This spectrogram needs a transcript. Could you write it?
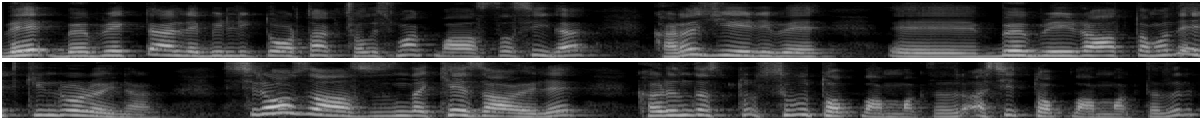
ve böbreklerle birlikte ortak çalışmak vasıtasıyla karaciğeri ve e, böbreği rahatlamada etkin rol oynar. Siroz rahatsızlığında keza öyle. Karında sıvı toplanmaktadır, asit toplanmaktadır.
